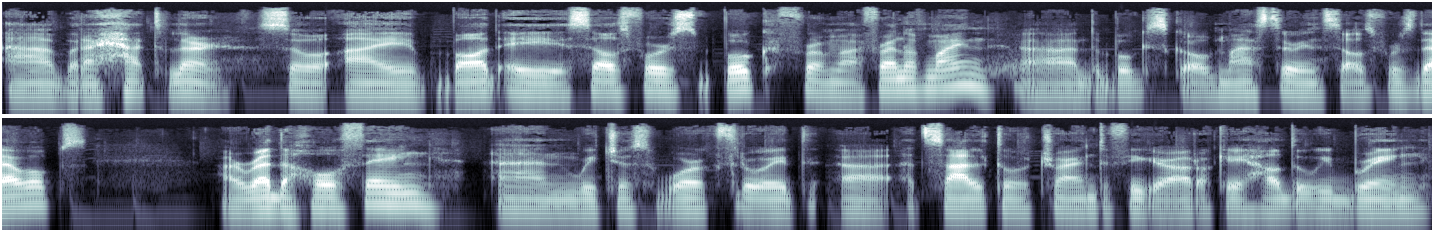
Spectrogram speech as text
uh, but I had to learn. So I bought a Salesforce book from a friend of mine. Uh, the book is called Mastering Salesforce DevOps. I read the whole thing, and we just worked through it uh, at Salto, trying to figure out, okay, how do we bring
